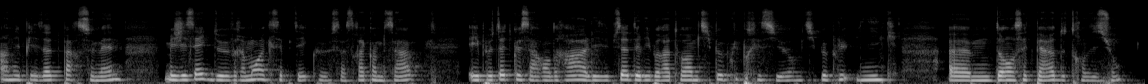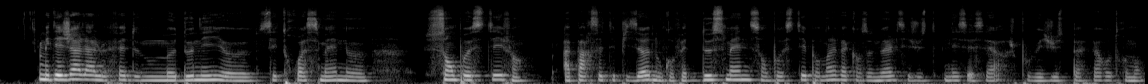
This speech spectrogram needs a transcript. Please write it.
un épisode par semaine. Mais j'essaye de vraiment accepter que ça sera comme ça. Et peut-être que ça rendra les épisodes de un petit peu plus précieux, un petit peu plus uniques euh, dans cette période de transition. Mais déjà là, le fait de me donner euh, ces trois semaines sans poster, enfin à part cet épisode, donc en fait deux semaines sans poster pendant les vacances de Noël, c'est juste nécessaire. Je pouvais juste pas faire autrement.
